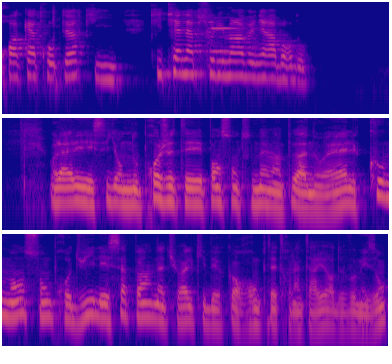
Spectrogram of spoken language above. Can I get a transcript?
3-4 auteurs qui, tiennent absolument à venir à Bordeaux. Voilà, allez, essayons de nous projeter. Pensons tout de même un peu à Noël. Comment sont produits les sapins naturels qui décoreront peut-être l'intérieur de vos maisons?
